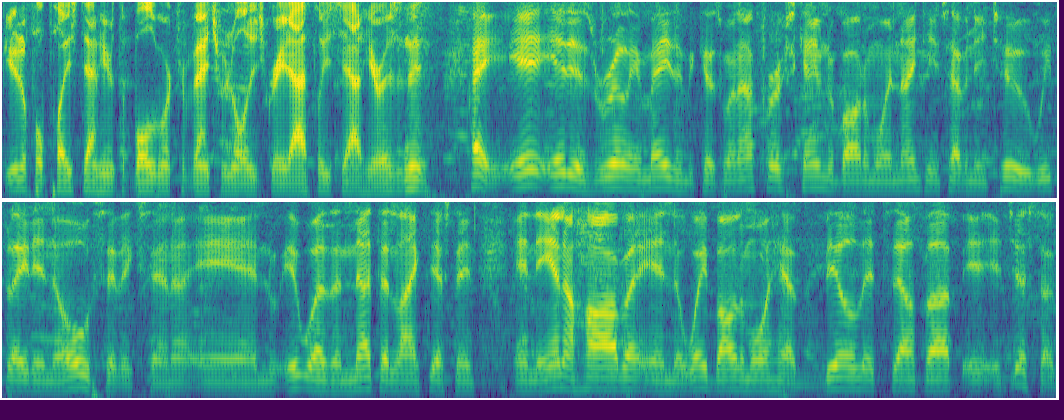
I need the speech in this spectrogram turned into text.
Beautiful place down here at the Baltimore Convention with all these great athletes out here, isn't it? Hey, it, it is really amazing because when I first came to Baltimore in 1972, we played in the old Civic Center, and it wasn't nothing like this. And, and the inner harbor and the way Baltimore have built itself up, it, it's just a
